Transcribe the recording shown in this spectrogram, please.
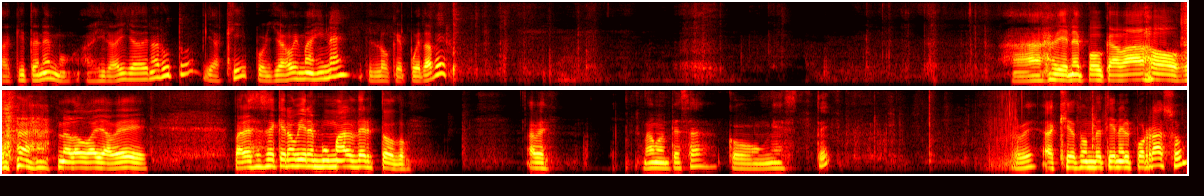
Aquí tenemos a Jiraiya de Naruto y aquí pues ya os imagináis lo que pueda haber. Ah, viene poca abajo. no lo vaya a ver. Parece ser que no viene muy mal del todo. A ver, vamos a empezar con este. A ver, aquí es donde tiene el porrazo.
